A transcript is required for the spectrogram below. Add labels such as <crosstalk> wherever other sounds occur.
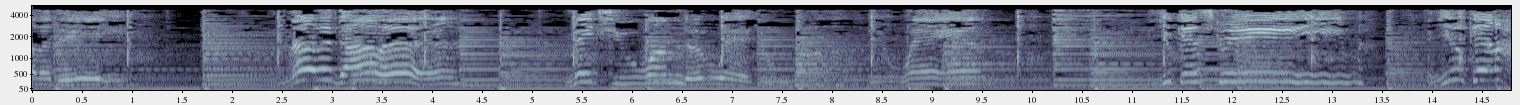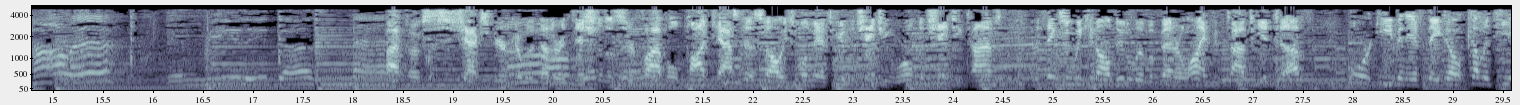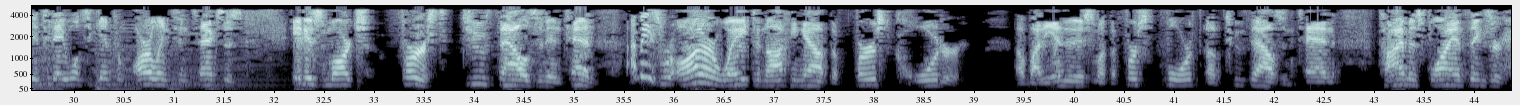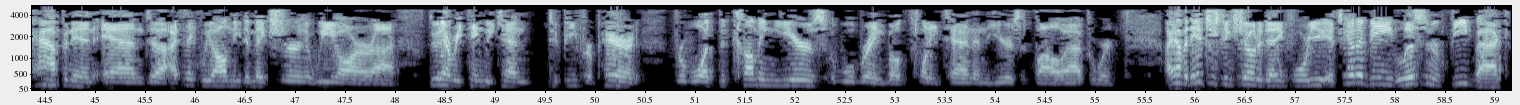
another day, another dollar makes you wonder where your money went. You can scream and you can holler. Hi, folks. This is Jack Spirko with another edition of the Survival Podcast. As always, one man's view of the changing world, the changing times, and the things that we can all do to live a better life if times get tough, or even if they don't. Coming to you today, once again, from Arlington, Texas. It is March 1st, 2010. That means we're on our way to knocking out the first quarter uh, by the end of this month, the first fourth of 2010. Time is flying, things are happening, and uh, I think we all need to make sure that we are uh, doing everything we can to be prepared for what the coming years will bring, both 2010 and the years that follow afterward. I have an interesting show today for you. It's going to be listener feedback,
